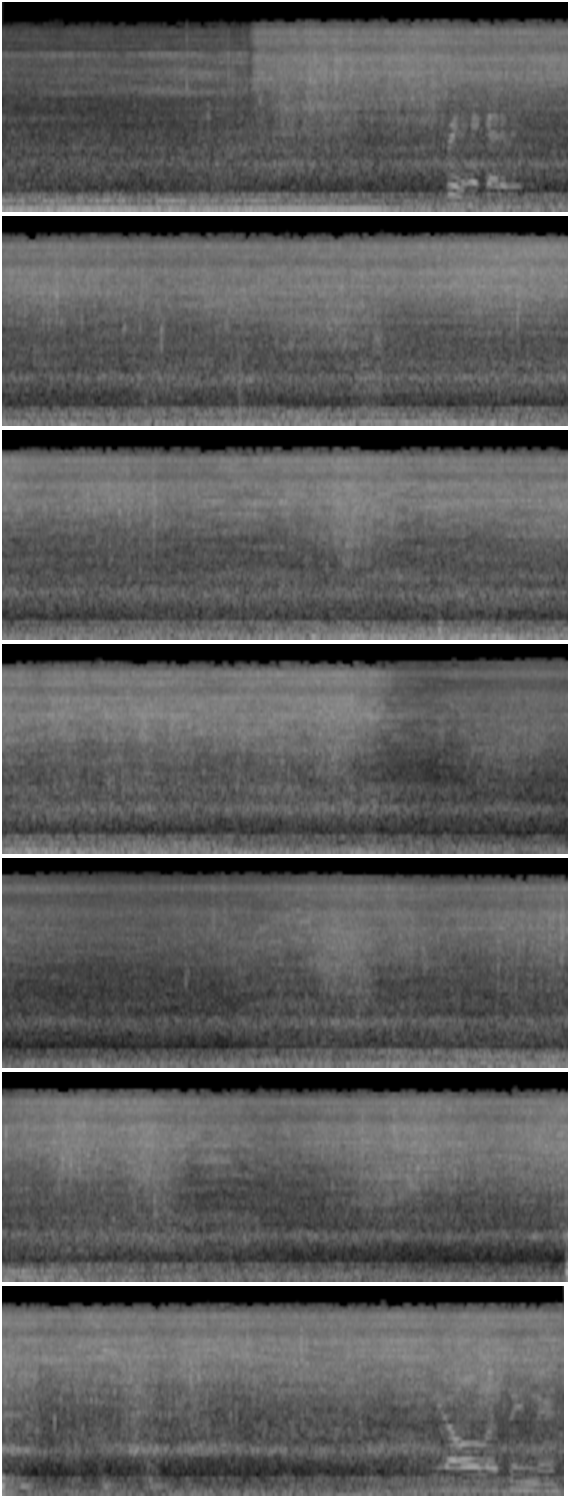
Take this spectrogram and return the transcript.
spray the heck out it Get all up in there.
